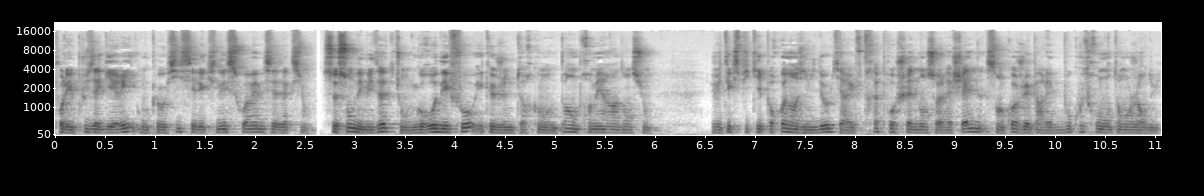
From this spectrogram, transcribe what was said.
Pour les plus aguerris, on peut aussi sélectionner soi-même ses actions. Ce sont des méthodes qui ont de gros défauts et que je ne te recommande pas en première intention. Je vais t'expliquer pourquoi dans une vidéo qui arrive très prochainement sur la chaîne, sans quoi je vais parler beaucoup trop longtemps aujourd'hui.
